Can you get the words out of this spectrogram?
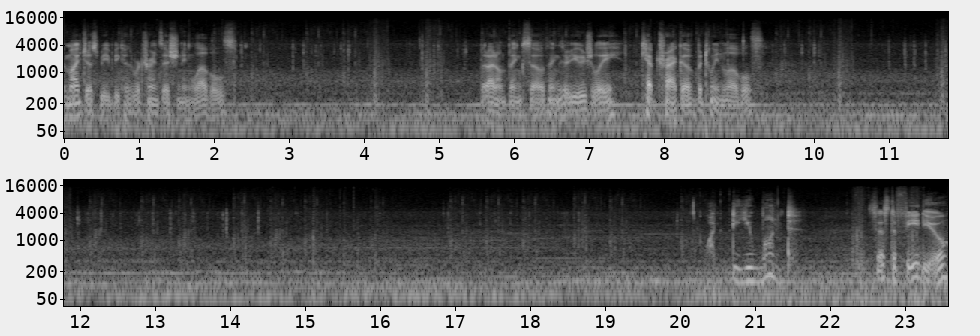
It might just be because we're transitioning levels. But I don't think so. Things are usually kept track of between levels. What do you want? It says to feed you.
